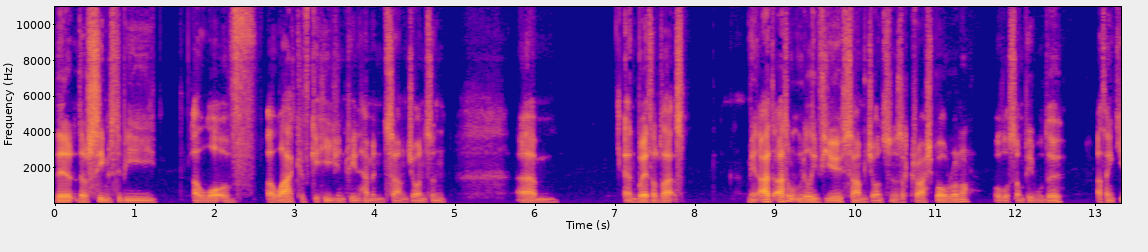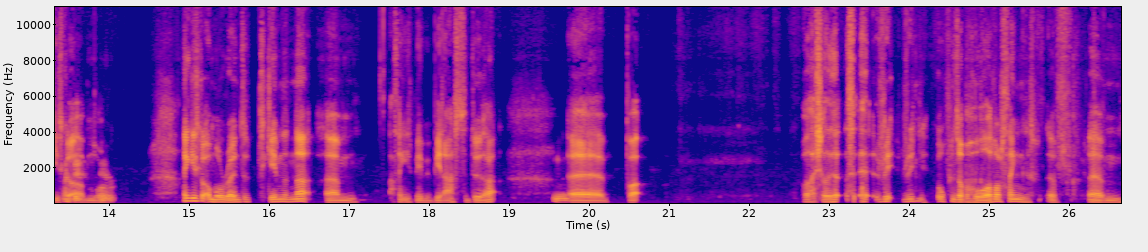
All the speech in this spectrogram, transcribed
There, there seems to be a lot of a lack of cohesion between him and Sam Johnson, um, and whether that's, I mean, I, I don't really view Sam Johnson as a crash ball runner, although some people do. I think he's got okay, a more, yeah. I think he's got a more rounded game than that. Um, I think he's maybe been asked to do that, mm. uh, but well, actually, it re- opens up a whole other thing of um,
